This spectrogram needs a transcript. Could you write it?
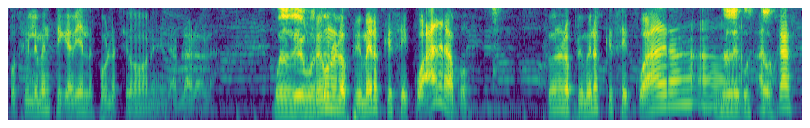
posiblemente que había en las poblaciones, bla, bla, bla. Fue uno de los primeros que se cuadra, po. fue uno de los primeros que se cuadra a, No le costó. al cast.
